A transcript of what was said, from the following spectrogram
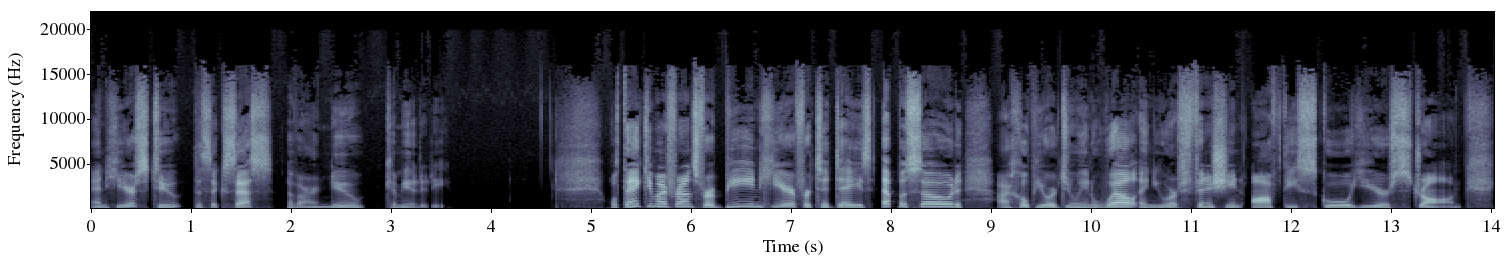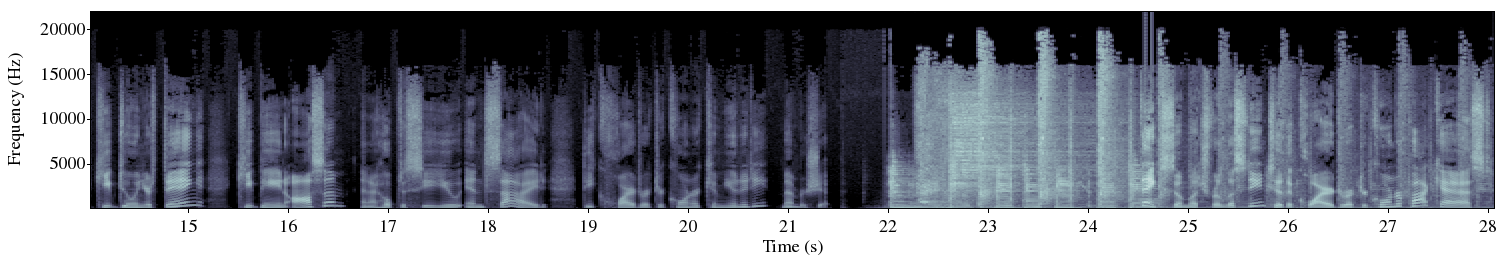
and here's to the success of our new community. Well, thank you, my friends, for being here for today's episode. I hope you are doing well and you are finishing off the school year strong. Keep doing your thing, keep being awesome, and I hope to see you inside the Choir Director Corner community membership. Thanks so much for listening to the Choir Director Corner podcast.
